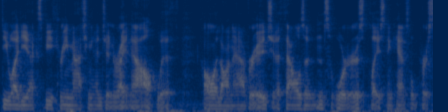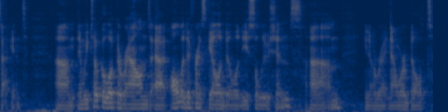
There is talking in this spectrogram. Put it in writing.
DYDX v3 matching engine right now with call it on average a thousand orders placed and canceled per second. Um, and we took a look around at all the different scalability solutions. Um, you know, right now we're built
